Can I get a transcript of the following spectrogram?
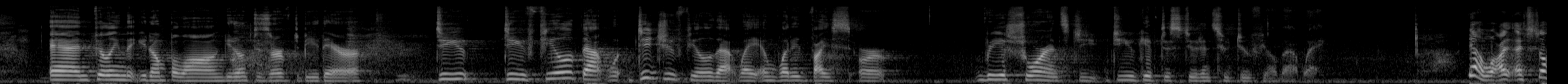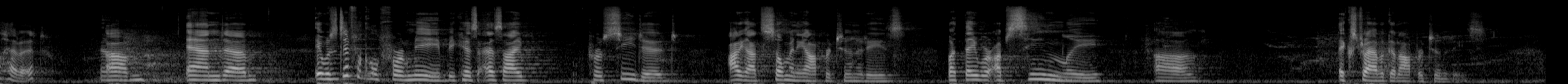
and feeling that you don't belong, you don't deserve to be there. Do you, do you feel that, did you feel that way, and what advice or reassurance do you, do you give to students who do feel that way? Yeah, well, I, I still have it. Um, and um, it was difficult for me because as I proceeded, I got so many opportunities, but they were obscenely uh, extravagant opportunities.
